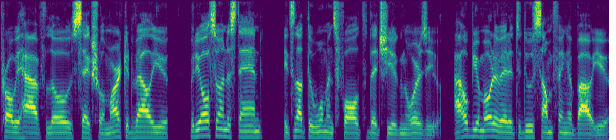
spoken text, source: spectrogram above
probably have low sexual market value, but you also understand it's not the woman's fault that she ignores you. I hope you're motivated to do something about you.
